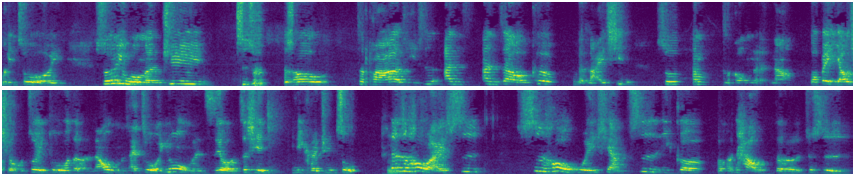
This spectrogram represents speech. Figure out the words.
可以做而已。所以我们去制作的时候的 priority 是按按照客户的来信说他们什么功能，然后被要求最多的，然后我们才做，因为我们只有这些精力可以去做。但是后来是事后回想，是一个很好的，就是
